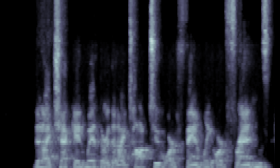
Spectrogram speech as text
that I check in with or that I talk to or family or friends.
